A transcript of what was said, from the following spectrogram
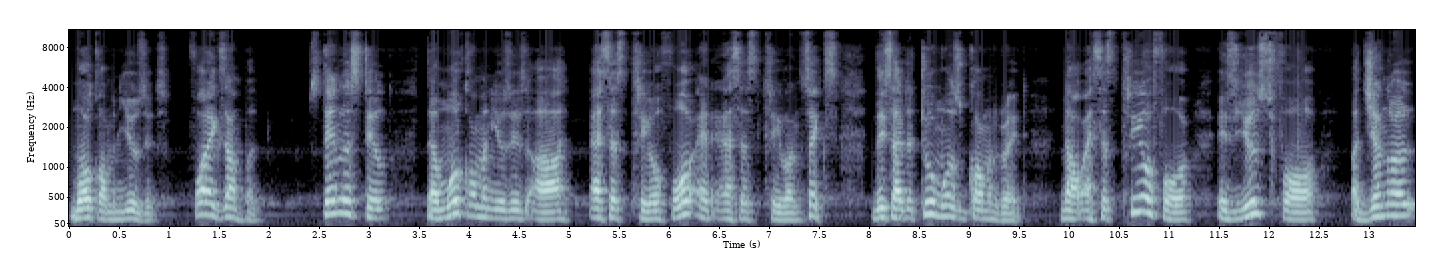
more common uses. For example, stainless steel, the more common uses are SS304 and SS316. These are the two most common grade. Now, SS304 is used for a general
